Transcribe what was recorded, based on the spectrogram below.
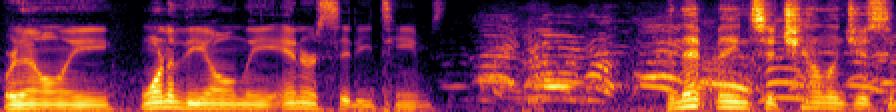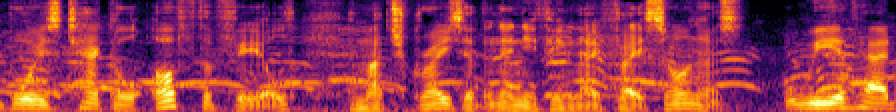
We're the only one of the only inner city teams. And that means the challenges the boys tackle off the field are much greater than anything they face on it. We have had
